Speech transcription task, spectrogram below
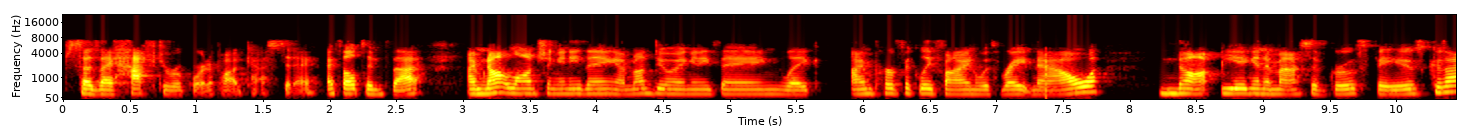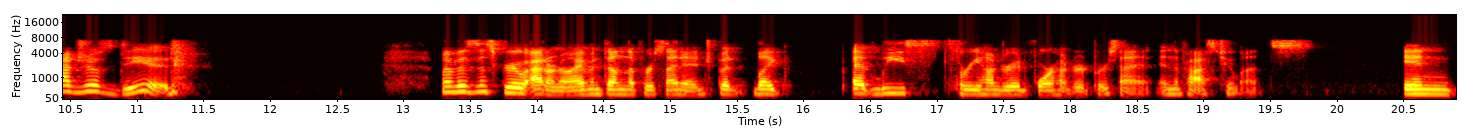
says I have to record a podcast today? I felt into that. I'm not launching anything. I'm not doing anything. Like, I'm perfectly fine with right now not being in a massive growth phase because I just did. My business grew, I don't know, I haven't done the percentage, but like at least 300, 400% in the past two months in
